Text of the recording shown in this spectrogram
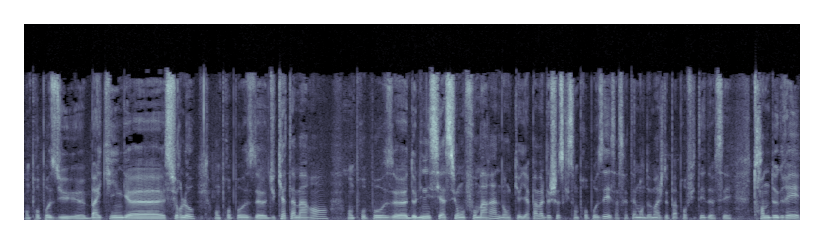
on propose du euh, biking euh, sur l'eau, on propose du catamaran, on propose euh, de l'initiation au fond marin. Donc il y a pas mal de choses qui sont proposées et ça serait tellement dommage de ne pas profiter de ces 30 degrés,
